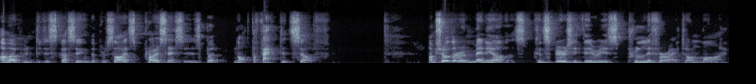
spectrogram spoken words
I'm open to discussing the precise processes, but not the fact itself. I'm sure there are many others. Conspiracy theories proliferate online.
